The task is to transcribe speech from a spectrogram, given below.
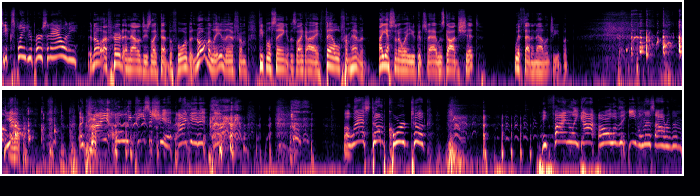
explained your personality. You know, I've heard analogies like that before, but normally they're from people saying it was like I fell from heaven. I guess in a way you could say I was God's shit with that analogy, but Yeah. A giant holy piece of shit. I get it. No. the last dump Cord took. He finally got all of the evilness out of him.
